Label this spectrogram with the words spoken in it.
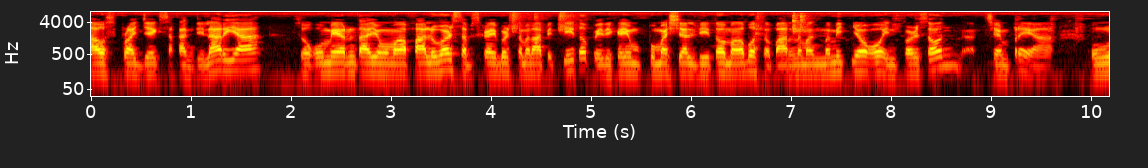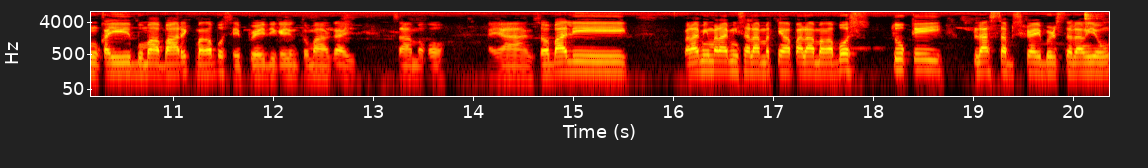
house project sa Candelaria. So kung meron tayong mga followers, subscribers na malapit dito, pwede kayong pumasyal dito mga boss. So para naman ma-meet nyo ako in person. At syempre, ah, kung kayo bumabarik mga boss, eh, pwede kayong tumagay kasama ko. Ayan. So bali, maraming maraming salamat nga pala mga boss. 2K plus subscribers na lang yung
